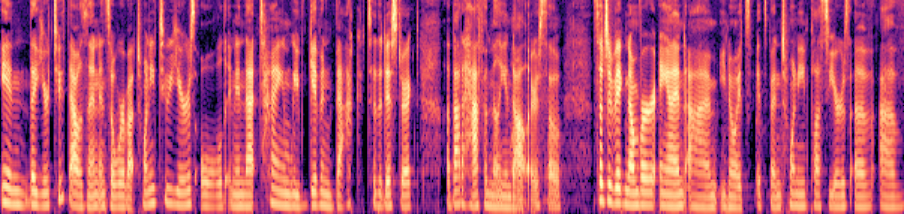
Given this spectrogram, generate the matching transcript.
in the year 2000, and so we're about 22 years old. And in that time, we've given back to the district about a half a million dollars. So such a big number, and um, you know it's it's been 20 plus years of of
